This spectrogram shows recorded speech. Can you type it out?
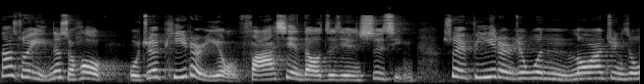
那所以那时候，我觉得 Peter 也有发现到这件事情，所以 Peter 就问 Laura Jean 说：“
